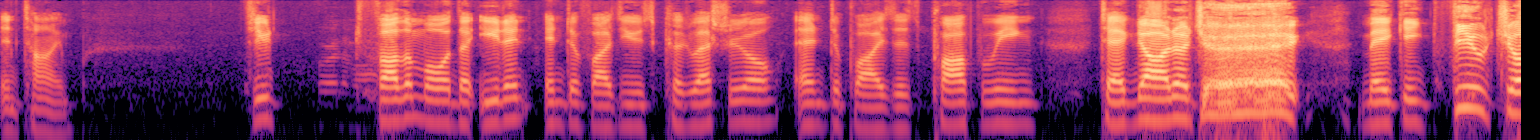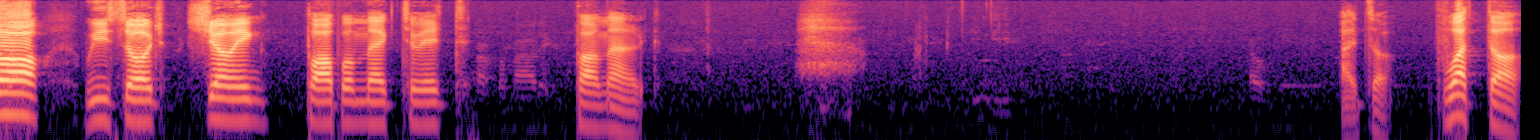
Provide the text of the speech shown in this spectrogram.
in time. Furthermore, the Eden Enterprise use terrestrial enterprises propping technology, making future research showing problematic, problematic. problematic. Alright, what the?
